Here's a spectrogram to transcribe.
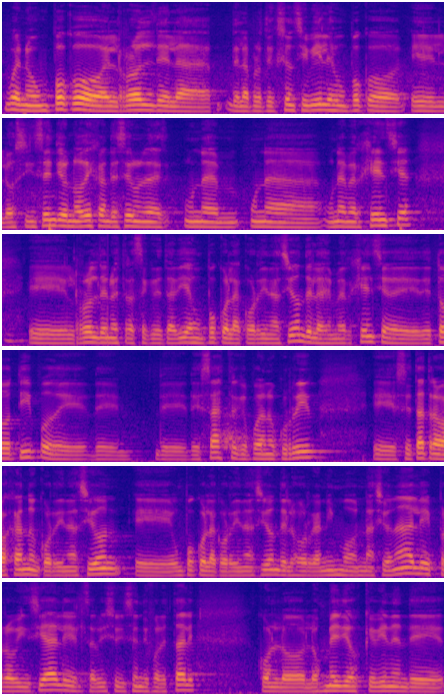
Bueno, un poco el rol de la, de la protección civil es un poco, eh, los incendios no dejan de ser una, una, una, emergencia, eh, el rol de nuestra Secretaría es un poco la coordinación de las emergencias de, todo tipo, de, de, desastres que puedan ocurrir. Eh, se está trabajando en coordinación, un poco la coordinación de los organismos nacionales, provinciales, el Servicio de Incendios Forestales, con los medios que vienen de,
